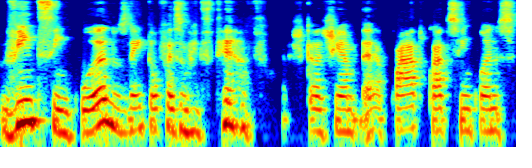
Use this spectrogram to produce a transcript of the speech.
25 anos, né? Então faz muito tempo. Acho que ela tinha era 4, 4, 5 anos.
